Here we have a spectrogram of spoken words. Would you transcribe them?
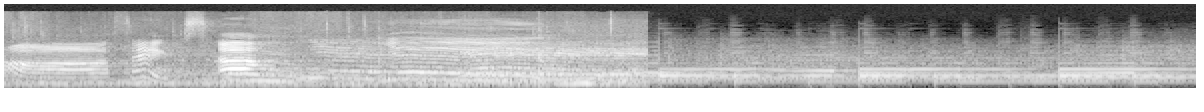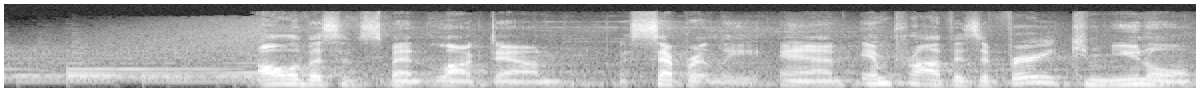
Aw, thanks. Um, yay. all of us have spent lockdown separately, and improv is a very communal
